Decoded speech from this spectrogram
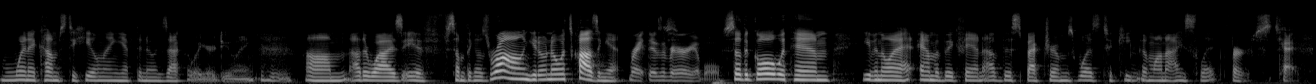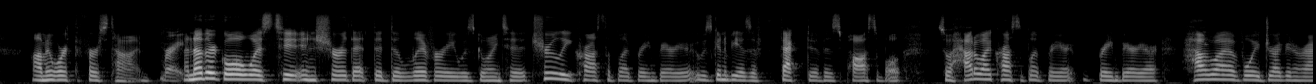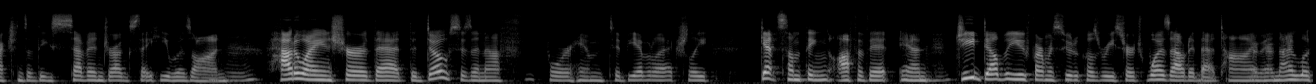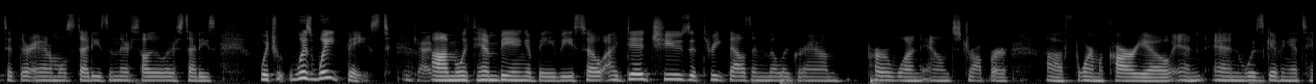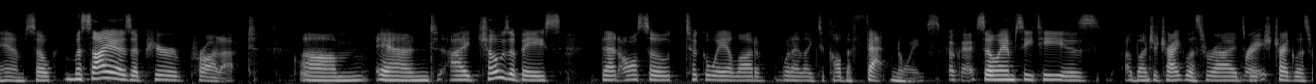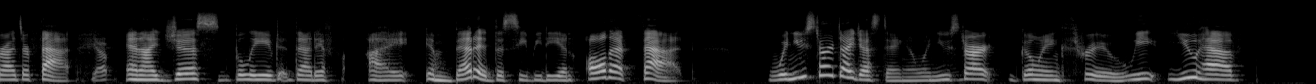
When it comes to healing, you have to know exactly what you're doing. Mm-hmm. Um, otherwise, if something goes wrong, you don't know what's causing it. Right. There's a variable. So the goal with him, even though I am a big fan of the spectrums, was to keep Mm-hmm. him on isolate first. Okay. Um, it worked the first time. Right. Another goal was to ensure that the delivery was going to truly cross the blood brain barrier. It was going to be as effective as possible. So, how do I cross the blood brain barrier? How do I avoid drug interactions of these seven drugs that he was on? Mm-hmm. How do I ensure that the dose is enough for him to be able to actually get something off of it? And GW Pharmaceuticals research was out at that time, Okay. and I looked at their animal studies and their cellular studies, which was weight based Okay. um, with him being a baby. So I did choose a 3,000 milligram per one ounce dropper uh, for Macario and, and was giving it to him. So Messiah is a pure product. Cool. Um, and I chose a base that also took away a lot of what I like to call the fat noise. okay. So MCT is a bunch of triglycerides, Right. which triglycerides are fat. Yep. And I just believed that if I embedded the CBD in all that fat, when you start digesting and when you mm-hmm. start going through, we you have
